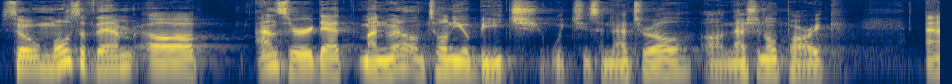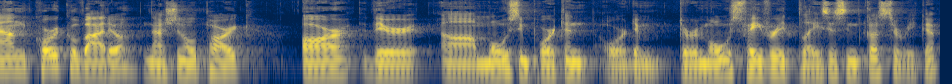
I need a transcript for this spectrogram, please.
So most of them uh, answered that Manuel Antonio Beach, which is a natural uh, national park, and Corcovado National Park are their uh, most important or the, their most favorite places in Costa Rica.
